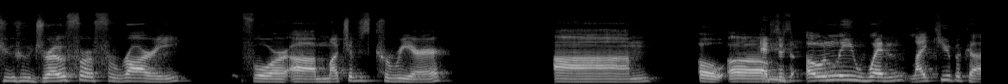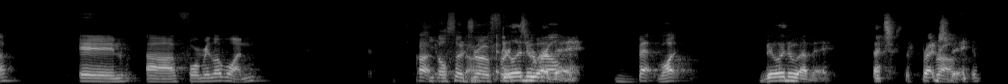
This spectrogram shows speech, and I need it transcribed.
who, who drove for Ferrari for uh, much of his career. Um, oh, um, it's his only win, like Kubica, in uh, Formula One. He also drove for Villeneuve. Bet what? Villeneuve. That's just the French Bro, name.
